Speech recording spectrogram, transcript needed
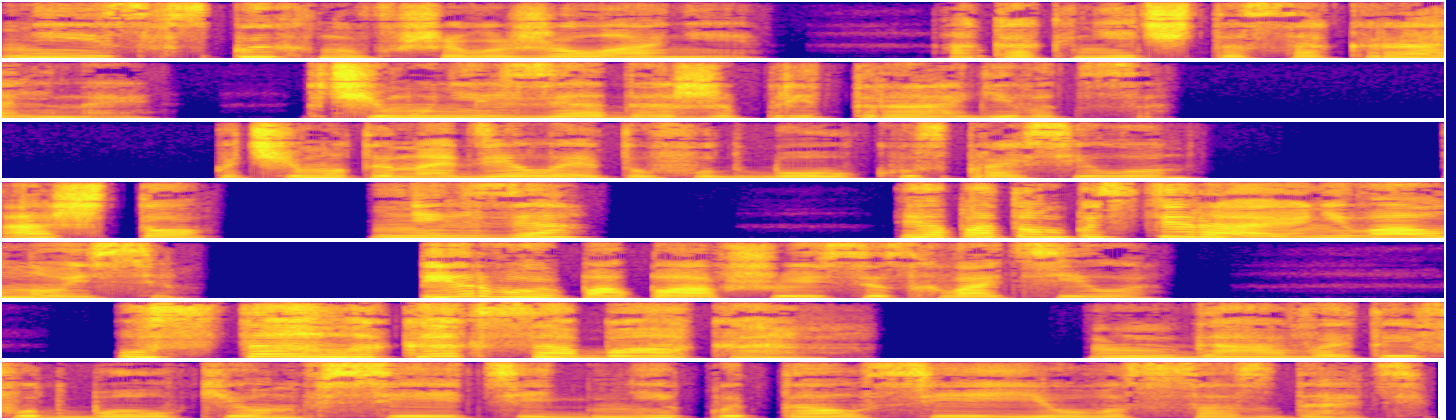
Не из вспыхнувшего желания, а как нечто сакральное, к чему нельзя даже притрагиваться. «Почему ты надела эту футболку?» — спросил он. «А что, нельзя? Я потом постираю, не волнуйся. Первую попавшуюся схватила. Устала, как собака». Да, в этой футболке он все эти дни пытался ее воссоздать.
